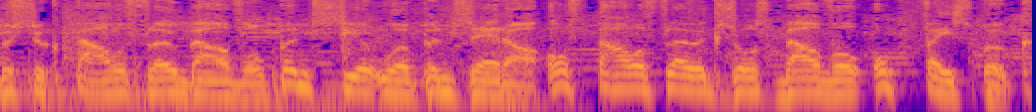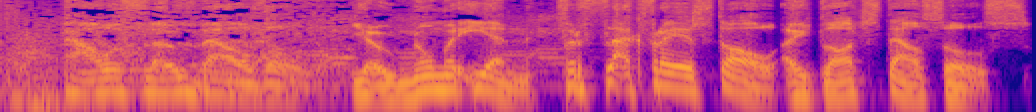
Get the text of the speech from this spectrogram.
Besoek powerflowbelwel.co.za of Powerflow Exhaust Belwel op Facebook. Powerflow Belwel, jou nommer 1 vir vlekvrye staal stelsels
